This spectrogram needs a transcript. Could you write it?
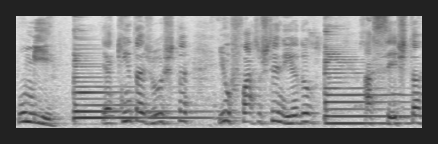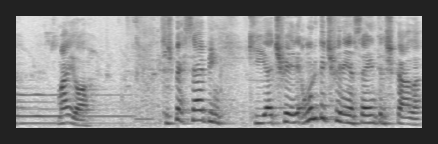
o Mi é a quinta justa e o Fá sustenido, a sexta maior. Vocês percebem que a, a única diferença entre a escala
